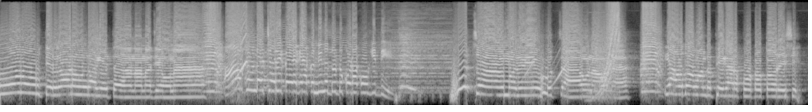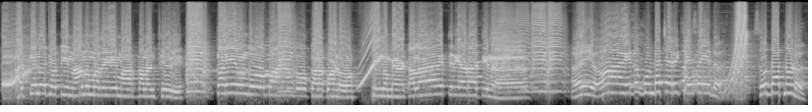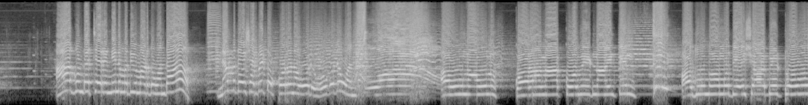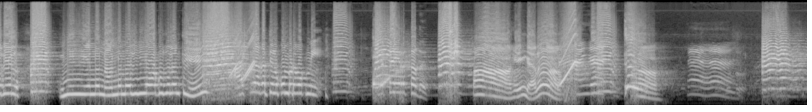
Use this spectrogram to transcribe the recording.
ಊರು ಊರು ತಿರ್ಗಾಡೋಂಗಾಗೈತ ನನ್ನ ಜೀವನ. ಆ ಗುಂಡಾಚಾರಿ ಕೈಯಾಗ ಯಾಕ ನಿನ್ನ ದುಡ್ಡು ಕೊಡಾಕ ಹೋಗಿದ್ದಿ? ಹುಚ್ಚ ಮದುವೆ ಹುಚ್ಚ ಅವನ ಅವನ. ಯಾವುದೋ ಒಂದು ಫಿಗರ್ ಫೋಟೋ ತೋರಿಸಿ. ಅಕ್ಕಿನ ಜೊತೆ ನಾನು ಮದ್ವಿ ಮಾಡ್ತಾನಂತ ಹೇಳಿ ಕೈಯೊಂದು ಬಾಯೊಂದು ಕಳ್ಕೊಂಡು ಹಿಂಗ ಮೆಂಟಲ ತಿರ್ಗಾಡತೀನ ಅಯ್ಯೋ ಇದು ಗುಂಡಾಚಾರಿ ಕೇಸ ಇದು. ಸುದ್ದಾತ್ ನೋಡು. ಆ ಗುಂಡಾಚಾರಿ ನಿನ್ನ ಮದುವೆ ಮಾಡುದು ಒಂದ ನಮ್ಮ ದೇಶ ಬಿಟ್ಟು ಕೊರೋನಾ ಓಡಿ ಹೋಗೋದು ಒಂದ. ಅವನವನು ಕೊರೋನಾ ಕೋವಿಡ್ ನೈನ್ಟೀನ್. ಅದು ನಮ್ಮ ದೇಶ ಬಿಟ್ಟು ಹೋಗುದಿಲ್ಲ. ನೀ ಇನ್ನು ನನ್ನ ಮದ್ವಿ ಆಗುದಿಲ್ಲಂತಿ? ಅಷ್ಟ್ರಾಗ ತಿಳ್ಕೊಂಡ್ಬಿಡ್ಬೇಕು ನೀ. ಇರ್ತ ಇರ್ತದ. ಹಾ ಹಿಂಗೇನು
